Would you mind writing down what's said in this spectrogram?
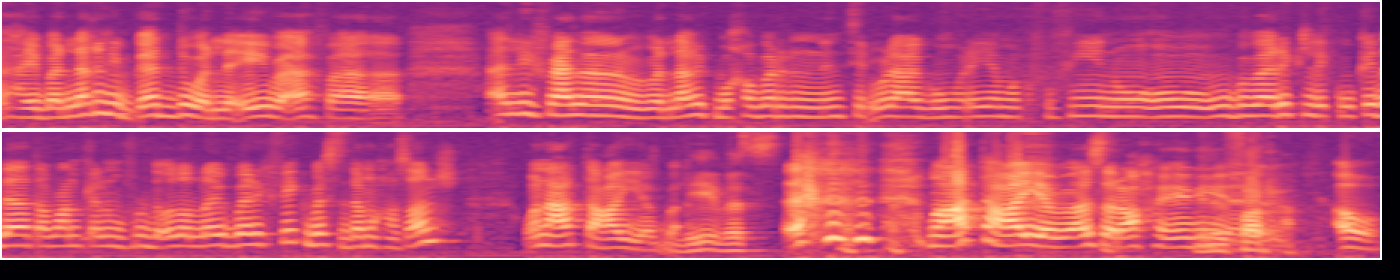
هيبلغني بجد ولا إيه بقى؟ فقال لي فعلا أنا ببلغك بخبر إن انت الأولى على الجمهورية مكفوفين وببارك لك وكده. طبعا كان المفروض أقول الله يبارك فيك بس ده ما حصلش. وأنا قعدت اعيط بقى. ليه بس؟ ما قعدت اعيط بقى صراحة يعني. من الفرحة. آه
